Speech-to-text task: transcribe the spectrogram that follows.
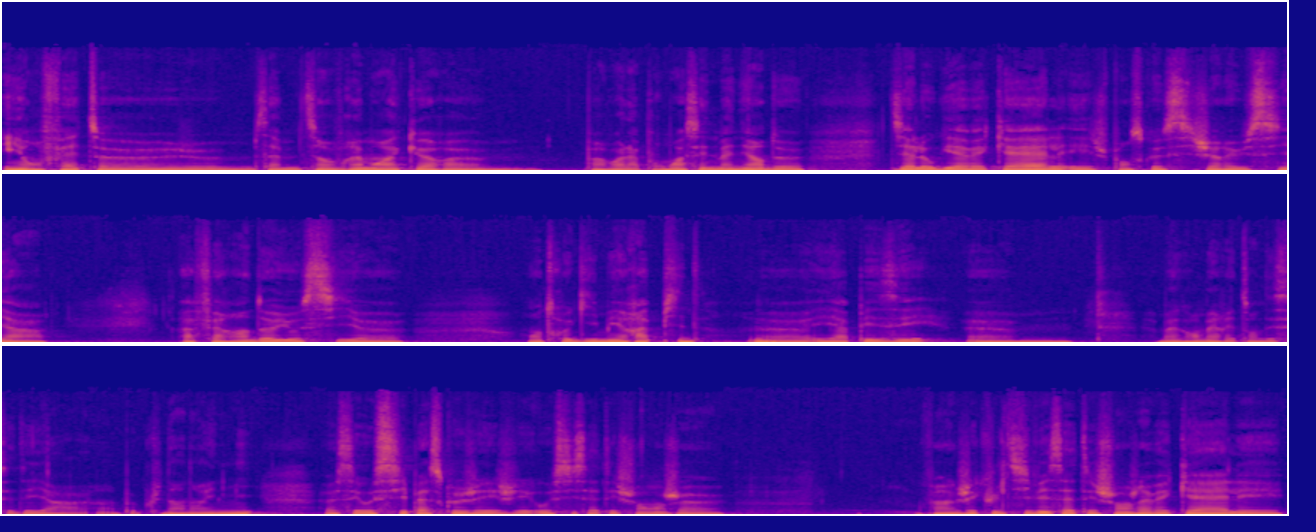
Et en fait, euh, ça me tient vraiment à cœur. Euh, enfin voilà, pour moi, c'est une manière de dialoguer avec elle. Et je pense que si j'ai réussi à, à, faire un deuil aussi, euh, entre guillemets, rapide mm. et apaisé, ma grand-mère étant décédée il y a un peu plus d'un an et demi, c'est aussi parce que j'ai aussi cet échange enfin, j'ai cultivé cet échange avec elle et,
